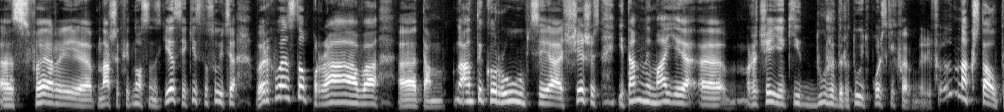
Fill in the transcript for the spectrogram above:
е, сфери наших відносин з ЄС, які стосуються верховенства права, е, там антикорупція, ще щось. І там немає е, речей, які дуже дратують польських фермерів, на кшталт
